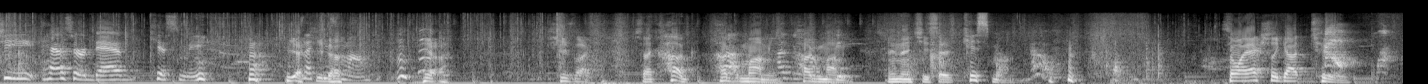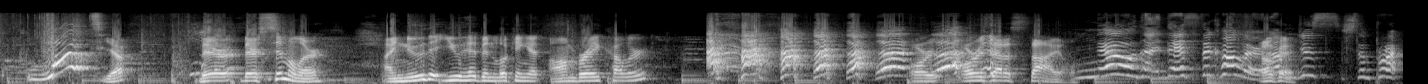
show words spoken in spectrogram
she has her dad kiss me. yeah, like, she does. mom. yeah. She's like, she's like, hug, hug, hug mommy, hug, hug mommy. mommy. And then she says, kiss mom. so I actually got two. What? Yep. They're they're similar. I knew that you had been looking at ombre colored. or or is that a style? No, that, that's the color. Okay. I'm just surprised.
